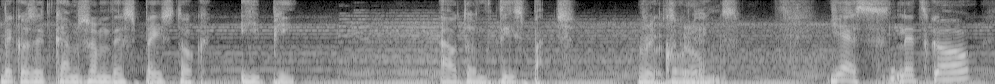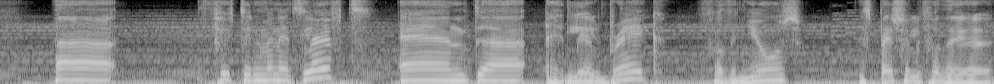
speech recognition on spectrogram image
because it comes from the Space Talk EP out on Dispatch Let's recordings. Yes, let's go. Uh, 15 minutes left and uh, a little break for the news, especially for the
